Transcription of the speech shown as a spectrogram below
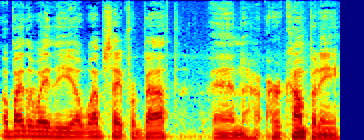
Oh, by the way, the uh, website for Beth and her, her company,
